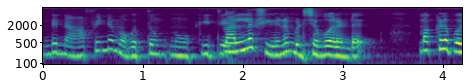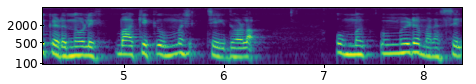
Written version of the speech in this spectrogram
എന്റെ നാഫിന്റെ മുഖത്തും നോക്കിയിട്ട് നല്ല ക്ഷീണം പിടിച്ച പോലെ ഉണ്ട് മക്കൾ പോയി കിടന്നോളി. ബാക്കിയൊക്കെ ഉമ്മ ചെയ്തോളാം. ഉമ്മ ഉമ്മയുടെ മനസ്സിൽ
